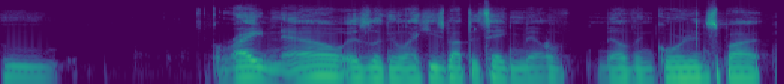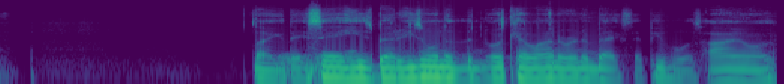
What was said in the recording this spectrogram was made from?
who right now is looking like he's about to take Mel, Melvin Gordon's spot. Like they saying he's better. He's one of the North Carolina running backs that people was high on.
